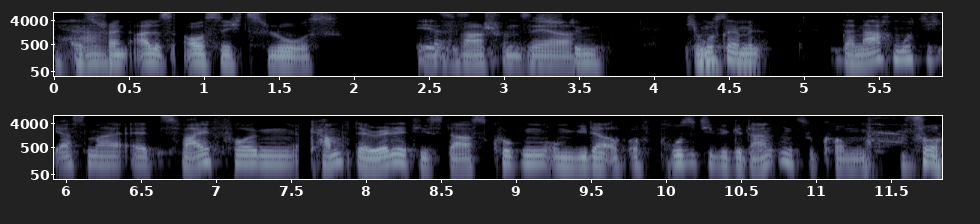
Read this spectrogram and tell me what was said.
ja. es scheint alles aussichtslos. Es, es war schon sehr. Stimmt. Ich musste damit, danach musste ich erstmal äh, zwei Folgen Kampf der Reality Stars gucken, um wieder auf, auf positive Gedanken zu kommen. so.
